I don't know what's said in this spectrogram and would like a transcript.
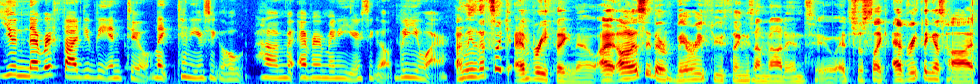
you never thought you'd be into? Like 10 years ago, however many years ago. But you are. I mean, that's like everything now. I honestly, there are very few things I'm not into. It's just like everything is hot.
